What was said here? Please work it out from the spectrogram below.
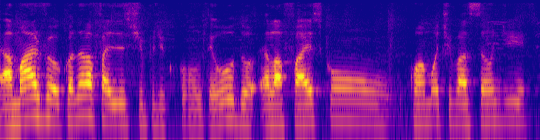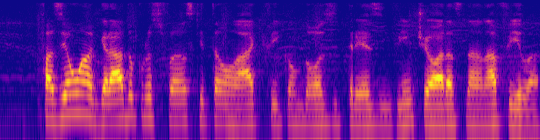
A Marvel, quando ela faz esse tipo de conteúdo, ela faz com, com a motivação de fazer um agrado pros fãs que estão lá, que ficam 12, 13, 20 horas na, na fila.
